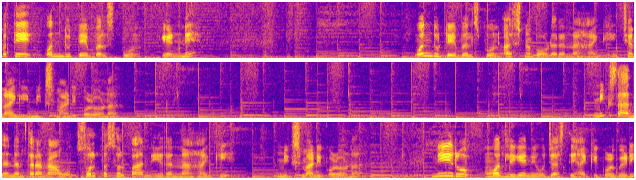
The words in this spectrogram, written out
ಮತ್ತು ಒಂದು ಟೇಬಲ್ ಸ್ಪೂನ್ ಎಣ್ಣೆ, ಒಂದು ಟೇಬಲ್ ಸ್ಪೂನ್ ಅರಿಶಿನ ಪೌಡರನ್ನು ಹಾಕಿ ಚೆನ್ನಾಗಿ ಮಿಕ್ಸ್ ಮಾಡಿಕೊಳ್ಳೋಣ. ಮಿಕ್ಸ್ ಆದ ನಂತರ ನಾವು ಸ್ವಲ್ಪ ಸ್ವಲ್ಪ ನೀರನ್ನು ಹಾಕಿ ಮಿಕ್ಸ್ ಮಾಡಿಕೊಳ್ಳೋಣ. ನೀರು ಮೊದಲಿಗೆ ನೀವು ಜಾಸ್ತಿ ಹಾಕಿಕೊಳ್ಬೇಡಿ,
